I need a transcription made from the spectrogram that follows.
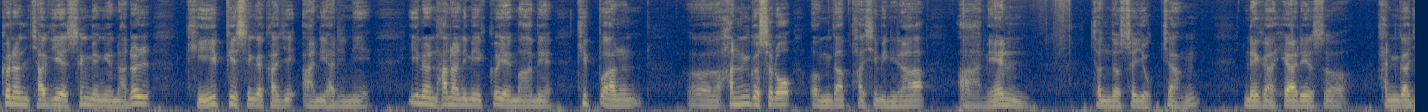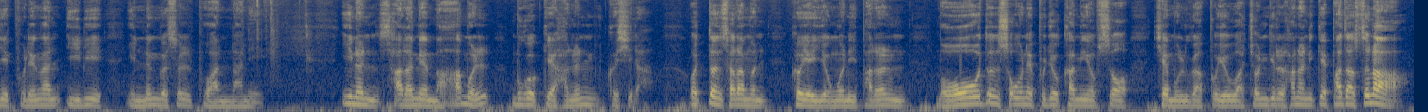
그는 자기의 생명의 날을 깊이 생각하지 아니하리니 이는 하나님이 그의 마음에 기뻐하는 어, 한 것으로 응답하심이니라. 아멘. 전도서 6장 내가 헤아려서 한 가지 불행한 일이 있는 것을 보았나니 이는 사람의 마음을 무겁게 하는 것이라. 어떤 사람은 그의 영혼이 바라는 모든 소원에 부족함이 없어 재물과 부여와 존귀를 하나님께 받았으나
